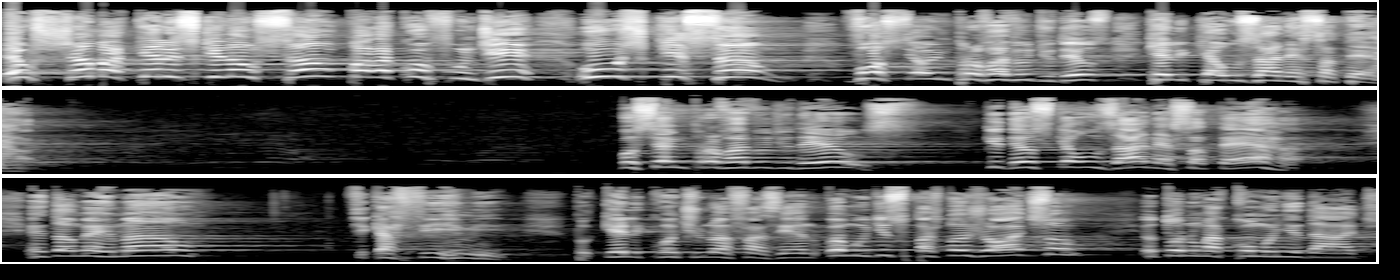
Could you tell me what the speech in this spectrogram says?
eu chamo aqueles que não são para confundir os que são. Você é o improvável de Deus que Ele quer usar nessa terra. Você é improvável de Deus que Deus quer usar nessa terra. Então, meu irmão, fica firme, porque Ele continua fazendo. Como disse o pastor Jodson, eu estou numa comunidade,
